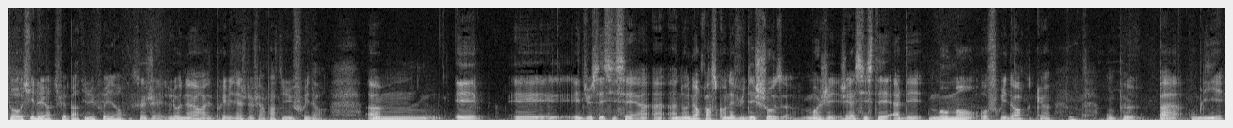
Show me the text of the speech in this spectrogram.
Toi aussi, d'ailleurs, tu fais partie du Fruit d'Or. J'ai l'honneur et le privilège de faire partie du Fruit d'Or. Hum, et, et, Dieu sait si c'est un, honneur parce qu'on a vu des choses. Moi, j'ai assisté à des moments au Fruit d'Or que on peut pas oublier,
